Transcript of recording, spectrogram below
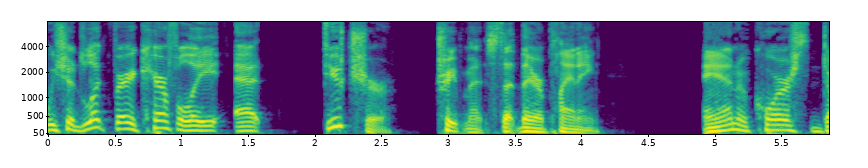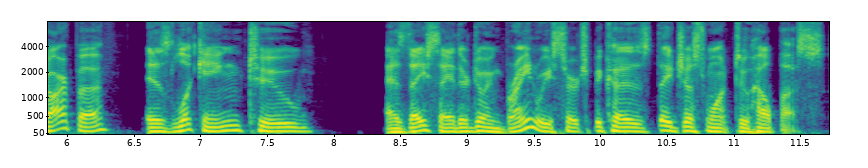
we should look very carefully at future treatments that they're planning. And of course, DARPA is looking to, as they say, they're doing brain research because they just want to help us.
